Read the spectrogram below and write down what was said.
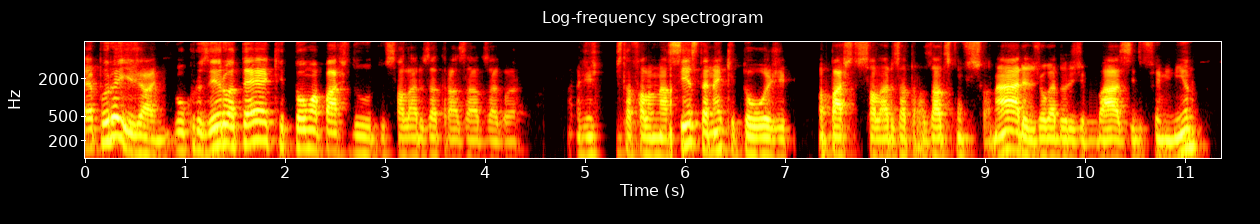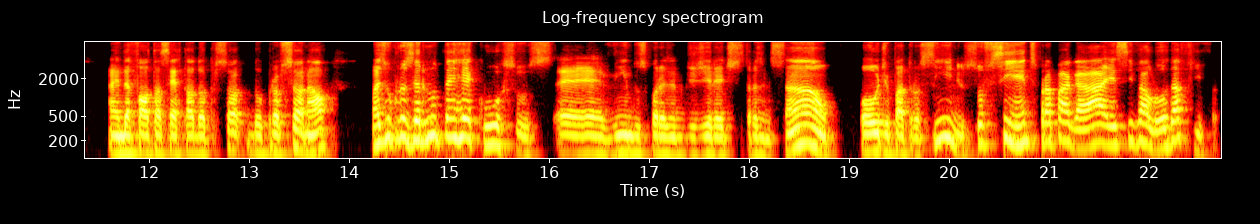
É por aí, Jaime. O Cruzeiro até quitou uma parte do, dos salários atrasados agora. A gente está falando na sexta, né? Quitou hoje uma parte dos salários atrasados com funcionários, jogadores de base do feminino. Ainda falta acertar do profissional. Mas o Cruzeiro não tem recursos é, vindos, por exemplo, de direitos de transmissão ou de patrocínio suficientes para pagar esse valor da FIFA.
